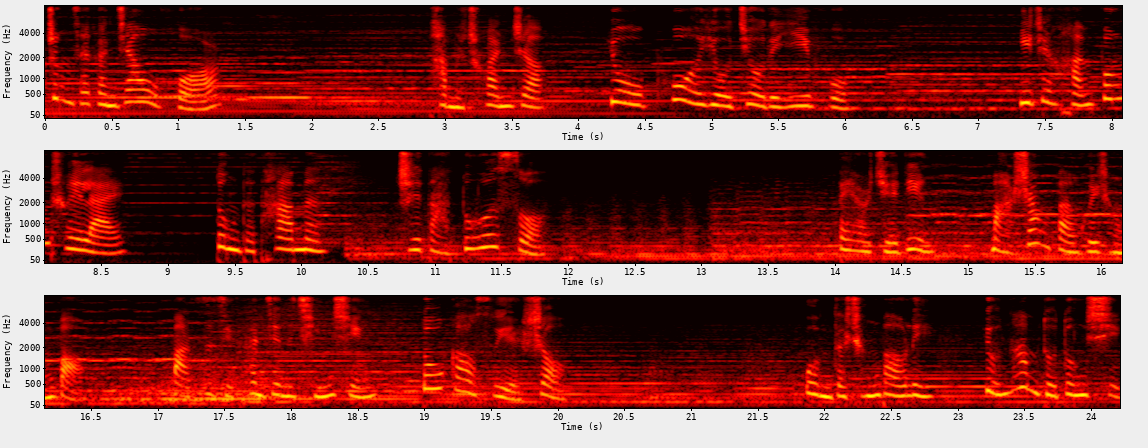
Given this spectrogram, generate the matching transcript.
正在干家务活儿。她们穿着又破又旧的衣服。一阵寒风吹来，冻得他们直打哆嗦。贝尔决定马上返回城堡，把自己看见的情形都告诉野兽。我们的城堡里有那么多东西，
